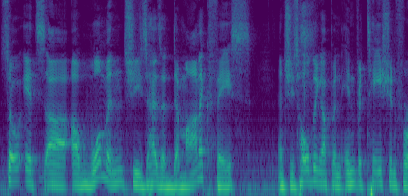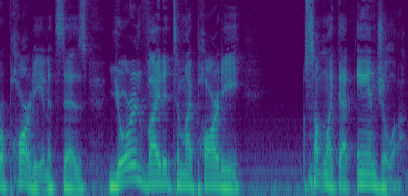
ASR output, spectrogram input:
so it's uh, a woman she has a demonic face and she's holding up an invitation for a party and it says you're invited to my party something like that angela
